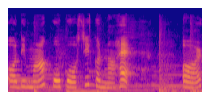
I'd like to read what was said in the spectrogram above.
और दिमाग को पॉजिटिव करना है। और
